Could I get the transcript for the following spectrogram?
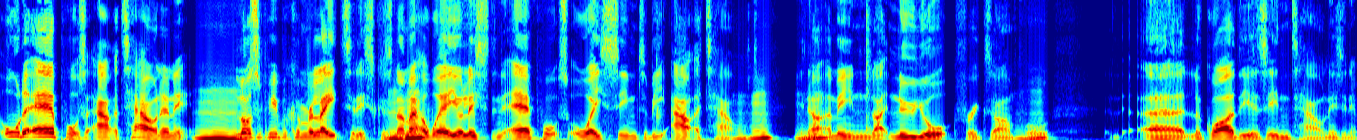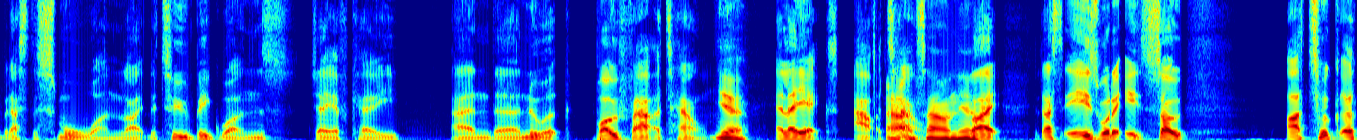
all the airports are out of town, innit? Mm. Lots of people can relate to this because no Mhm. matter where you're listening, airports always seem to be out of town. Mhm, You know mhm. what I mean? Like New York, for example. Mm-hmm. Uh, LaGuardia's in town, isn't it? But that's the small one. Like the two big ones, JFK and uh, Newark, both out of town. Yeah. LAX out of town. Out of town, yeah. Like that's it is what it is. So I took a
